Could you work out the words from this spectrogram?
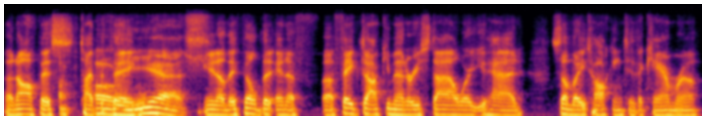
an office type oh, of thing. yes. You know, they filmed it in a, a fake documentary style where you had somebody talking to the camera,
